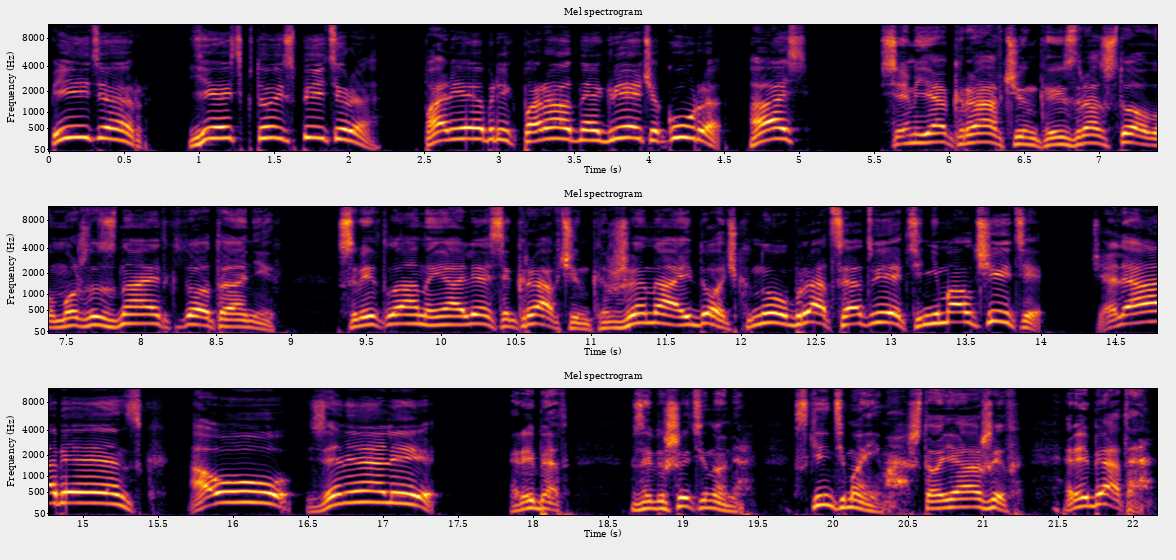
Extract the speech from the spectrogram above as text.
«Питер! Есть кто из Питера? Поребрик, парадная греча, кура! Ась!» «Семья Кравченко из Ростова, может, знает кто-то о них. Светлана и Олеся Кравченко, жена и дочка. Ну, братцы, ответьте, не молчите!» «Челябинск! Ау! Земели!» «Ребят, запишите номер. Скиньте моим, что я жив. Ребята!»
